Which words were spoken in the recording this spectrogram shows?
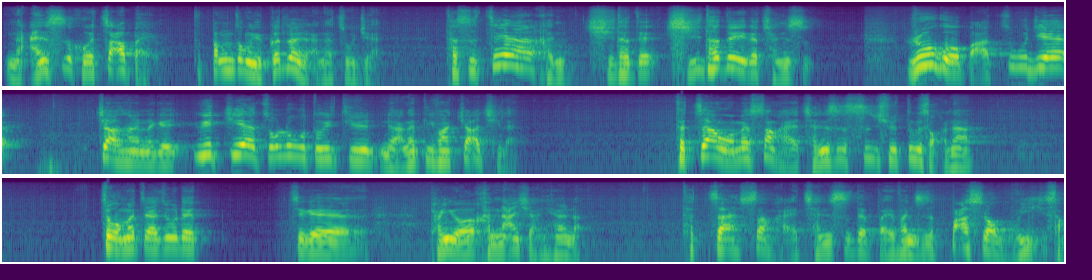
南市和闸北，它当中有各种两个租界，它是这样很奇特的奇特的一个城市。如果把租界加上那个越界筑路都就两个地方加起来，它占我们上海城市市区多少呢？这我们在座的这个朋友很难想象的，它占上海城市的百分之八十五以上。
